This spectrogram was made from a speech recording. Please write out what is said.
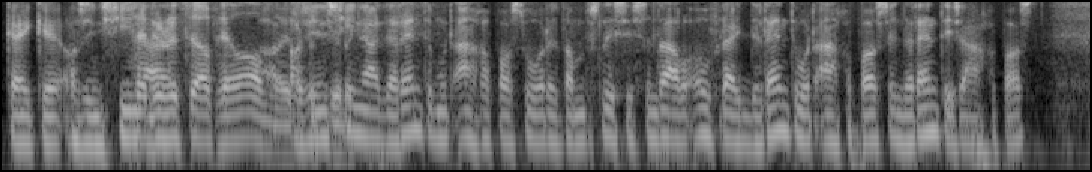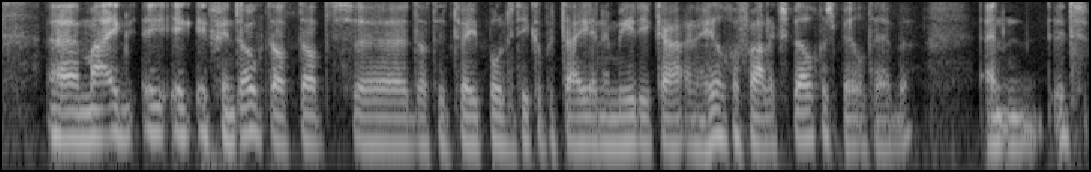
Kijk, eh, als in China... Zij doen het zelf heel anders Als in natuurlijk. China de rente moet aangepast worden... dan beslist de centrale overheid de rente wordt aangepast... en de rente is aangepast. Maar ik, ik, ik vind ook dat, dat, dat de twee politieke partijen in Amerika... een heel gevaarlijk spel gespeeld hebben. En het,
